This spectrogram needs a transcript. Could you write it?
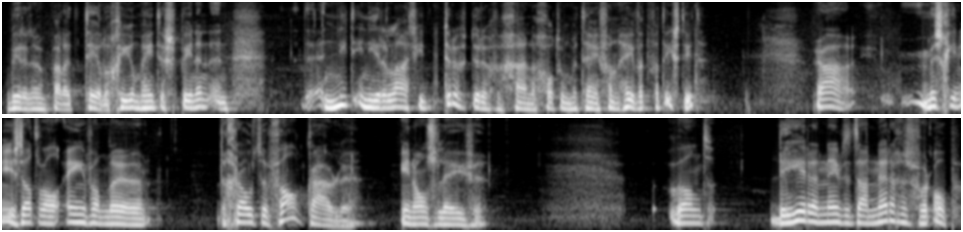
proberen een bepaalde theologie omheen te spinnen. En, en niet in die relatie terug durven gaan naar God om meteen van, hé, hey, wat, wat is dit? Ja, misschien is dat wel een van de, de grote valkuilen in ons leven. Want de Heer neemt het daar nergens voor op.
